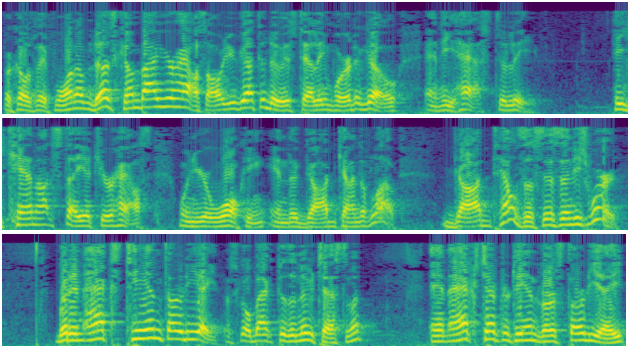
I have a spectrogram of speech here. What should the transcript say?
because if one of them does come by your house, all you got to do is tell him where to go and he has to leave. He cannot stay at your house when you're walking in the God kind of love. God tells us this in His Word. But in Acts 10:38, let's go back to the New Testament. In Acts chapter 10 verse 38,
